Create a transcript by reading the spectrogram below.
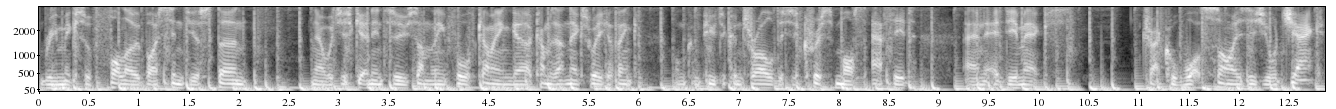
Remix of Follow by Cynthia Stern. Now we're just getting into something forthcoming, uh, comes out next week, I think, on Computer Control. This is Chris Moss Acid and EDMX. Track called What Size Is Your Jack?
